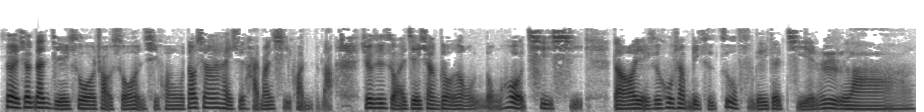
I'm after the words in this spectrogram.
所以圣诞节是我小时候很喜欢，我到现在还是还蛮喜欢的啦。就是走在街上都有那种浓厚气息，然后也是互相彼此祝福的一个节日啦。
